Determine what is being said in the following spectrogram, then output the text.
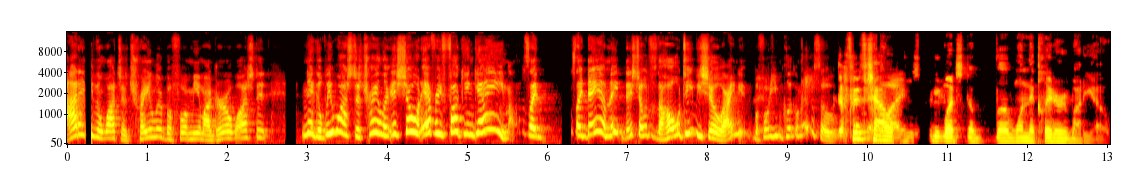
I didn't even watch a trailer before me and my girl watched it. Nigga, we watched the trailer. It showed every fucking game. I was like, I was like, damn, they, they showed us the whole TV show. I ain't before you even click on the episode. The fifth Yeah, challenge like- was pretty much the the one that cleared everybody out.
